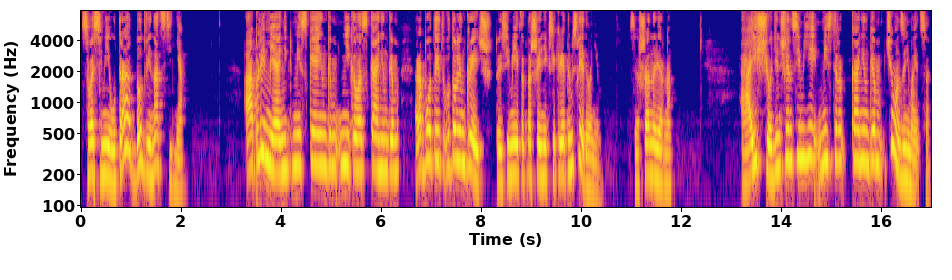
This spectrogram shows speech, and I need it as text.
с восьми утра до двенадцати дня. А племянник мисс Каннингем, Николас Каннингем, работает в Долин Грейдж, то есть имеет отношение к секретным исследованиям. Совершенно верно. А еще один член семьи, мистер Каннингем, чем он занимается?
